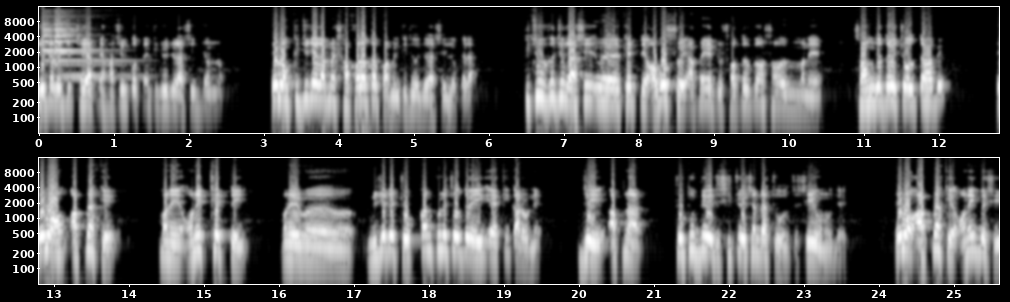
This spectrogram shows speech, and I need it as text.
যেটা রয়েছে সে আপনি হাসিল করতেন কিছু কিছু রাশির জন্য। এবং কিছু জায়গায় আপনার সফলতা পাবেন কিছু কিছু রাশির লোকেরা। কিছু কিছু রাশির ক্ষেত্রে অবশ্যই আপনাকে একটু সতর্ক মানে সংযত হয়ে চলতে হবে। এবং আপনাকে মানে অনেক ক্ষেত্রেই মানে নিজেকে চোখ কান খুলে চলতে হবে এই একই কারণে যে আপনার চতুর্দিকে যে সিচুয়েশনটা চলছে সেই অনুযায়ী। এবং আপনাকে অনেক বেশি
